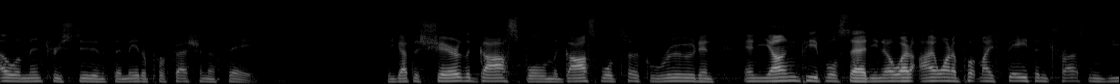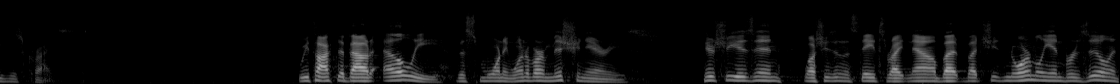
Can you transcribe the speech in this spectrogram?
elementary students that made a profession of faith. He got to share the gospel, and the gospel took root. And, and young people said, You know what? I want to put my faith and trust in Jesus Christ. We talked about Ellie this morning, one of our missionaries. Here she is in, well, she's in the States right now, but, but she's normally in Brazil. And,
